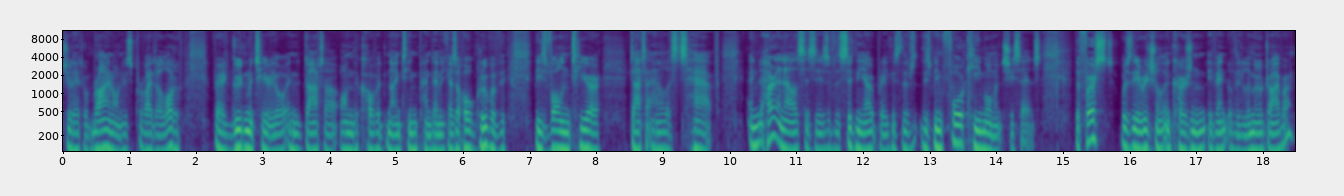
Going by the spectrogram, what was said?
Juliette O'Brien on, who's provided a lot of very good material and data on the COVID-19 pandemic, as a whole group of the, these volunteer data analysts have. And her analysis is of the Sydney outbreak is there's, there's been four key moments, she says. The first was the original incursion event of the limo driver.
